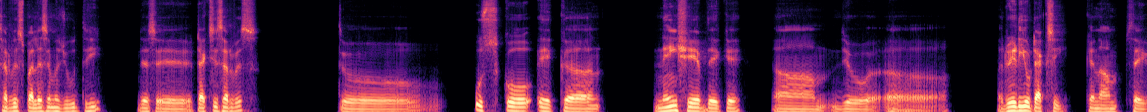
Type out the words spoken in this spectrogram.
سروس پہلے سے موجود تھی، جیسے ٹیکسی سروس تو اس کو ایک نئی شیپ دے کے جو ریڈیو ٹیکسی کے نام سے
